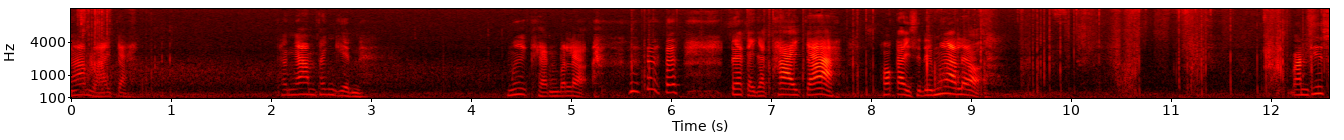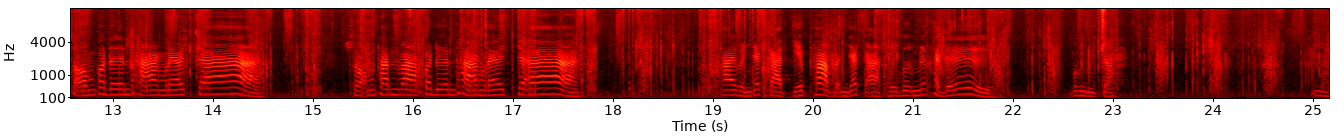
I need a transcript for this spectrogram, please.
งามหลายจ้ะทั้งงามทั้งเย็น มือแข็งไปแล้ว แต่ก็อยากทายจ้า พอไก่สิได้เมื่อแล้ว วันที่สองก็เดินทางแล้วจ้าสองธันวาก็เดินทางแล้วจ้าถ่ายบรรยากาศเก็บภาพบรรยากาศให้เบิ้งเด้อค่ะเด้อเบิ้งดูจ้าอืม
